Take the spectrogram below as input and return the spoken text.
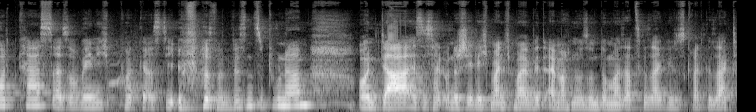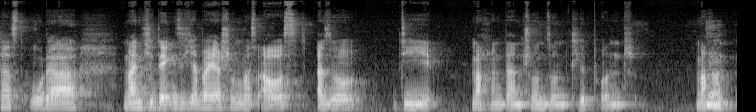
Podcasts, also wenig Podcasts, die irgendwas mit Wissen zu tun haben. Und da ist es halt unterschiedlich. Manchmal wird einfach nur so ein dummer Satz gesagt, wie du es gerade gesagt hast, oder manche denken sich aber ja schon was aus. Also die machen dann schon so einen Clip und machen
